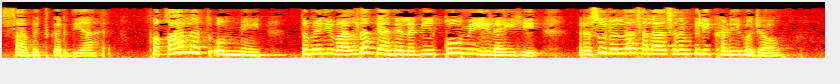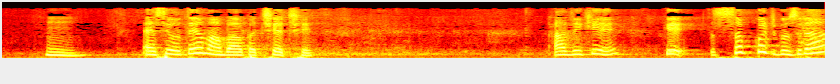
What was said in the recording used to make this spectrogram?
ثابت کر دیا ہے۔ فقالت امی، تو میری والدہ کہنے لگی، قومی الہی رسول اللہ صلی اللہ علیہ وسلم کے لیے کھڑی ہو جاؤ۔ ہوں ایسے ہوتے ہیں ماں باپ اچھے اچھے۔ آپ دیکھیے کہ سب کچھ گزرا،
